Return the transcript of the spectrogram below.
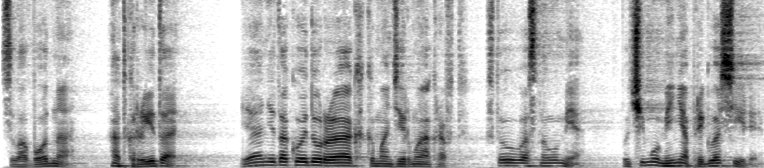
«Свободно? Открыто? Я не такой дурак, командир Макрофт. Что у вас на уме? Почему меня пригласили?»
